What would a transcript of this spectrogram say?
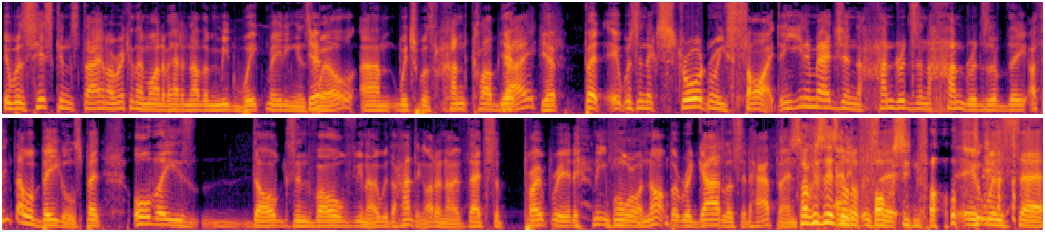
It was Hiskins Day, and I reckon they might have had another midweek meeting as Yep. well, um, which was Hunt Club Yep, Day. yep. But it was an extraordinary sight. And you can imagine hundreds and hundreds of the, I think they were beagles, but all these dogs involved, you know, with the hunting. I don't know if that's appropriate anymore or not, but regardless, it happened. Long as there's And not a fox involved. It was, uh,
